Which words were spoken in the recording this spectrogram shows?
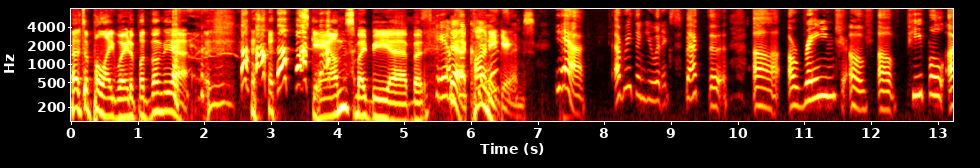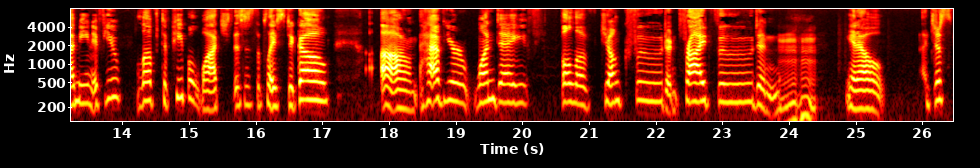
that's a polite way to put them. Yeah, scams might be, uh, but Scams yeah, carny chance. games. Yeah, everything you would expect. The uh, a range of of people. I mean, if you love to people watch, this is the place to go. Um, have your one day full of junk food and fried food and Mm-hmm. you know just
